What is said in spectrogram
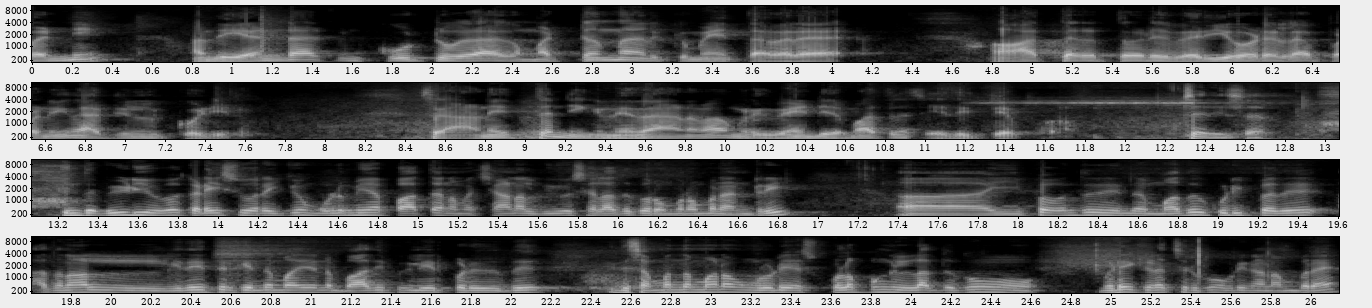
பண்ணி அந்த என்டார்பின் கூட்டுவதாக மட்டும்தான் இருக்குமே தவிர ஆத்திரத்தோட வெறியோடெல்லாம் பண்ணிங்கன்னா அட்ரினல் கூடிடும் ஸோ அனைத்தும் நீங்கள் நிதானமாக உங்களுக்கு வேண்டியதை மாத்திரம் செய்துக்கிட்டே போகணும். சரி சார் இந்த வீடியோவை கடைசி வரைக்கும் முழுமையாக பார்த்த நம்ம சேனல் வியூஸ் எல்லாத்துக்கும் ரொம்ப ரொம்ப நன்றி. இப்போ வந்து இந்த மது குடிப்பது அதனால் இதயத்திற்கு எந்த மாதிரியான பாதிப்புகள் ஏற்படுகிறது இது சம்பந்தமான உங்களுடைய குழப்பங்கள் எல்லாத்துக்கும் விடை கிடச்சிருக்கும் அப்படின்னு நான் நம்புகிறேன்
